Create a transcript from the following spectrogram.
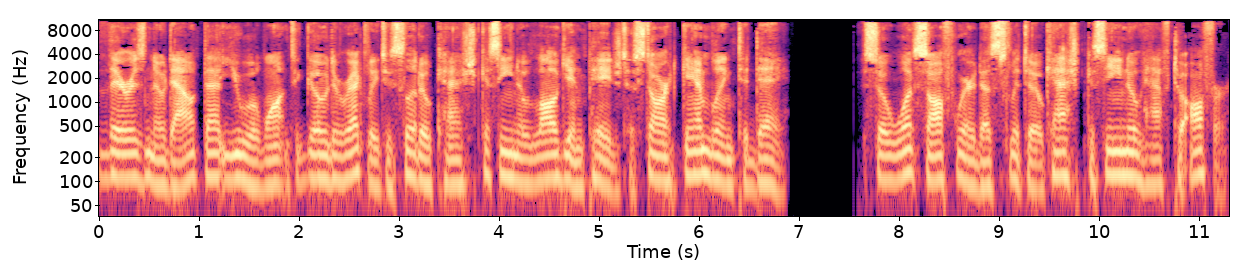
there is no doubt that you will want to go directly to Sloto Cash Casino login page to start gambling today. So what software does Sloto Cash Casino have to offer?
